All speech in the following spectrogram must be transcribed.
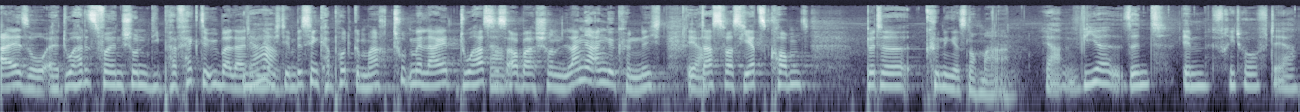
Also, äh, du hattest vorhin schon die perfekte Überleitung, Ja. die habe ich dir ein bisschen kaputt gemacht. Tut mir leid, du hast Ja. es aber schon lange angekündigt. Ja. Das, was jetzt kommt, bitte kündige es nochmal an. Ja, wir sind im Friedhof der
